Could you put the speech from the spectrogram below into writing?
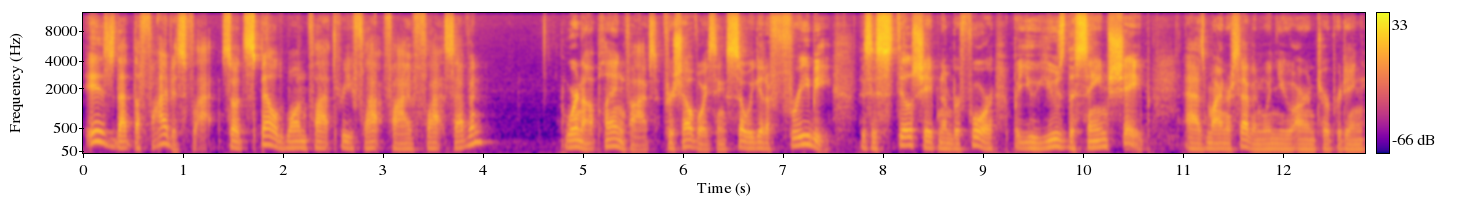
is that the 5 is flat. So it's spelled 1 flat 3 flat 5 flat 7. We're not playing fives for shell voicings, so we get a freebie. This is still shape number 4, but you use the same shape as minor 7 when you are interpreting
